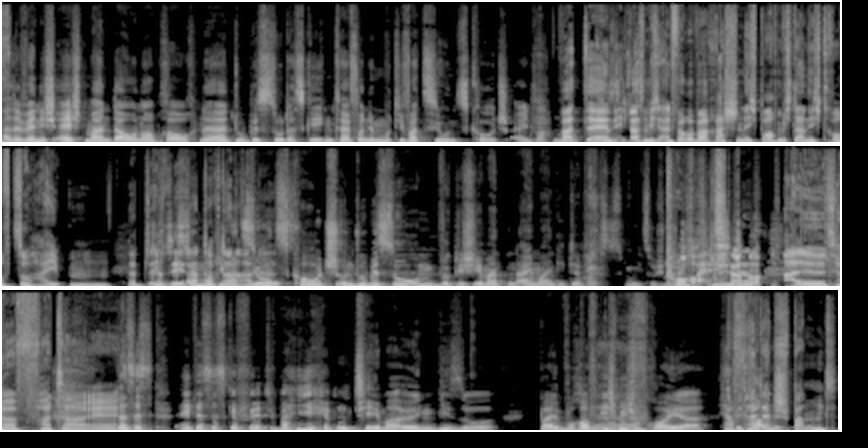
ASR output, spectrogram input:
Also wenn ich echt mal einen Downer brauche, ne, du bist so das Gegenteil von dem Motivationscoach einfach nur. Was denn? Ich lasse mich einfach überraschen. Ich brauche mich da nicht drauf zu hypen. Das, ich sehe so. Motivationscoach und du bist so, um wirklich jemanden einmal in die Depression zu stellen. Boah, Alter. Alter Vater, ey. Das ist, ey, das ist gefühlt bei jedem Thema irgendwie so. Weil, worauf ja. ich mich freue. Ja, wird halt entspannt.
